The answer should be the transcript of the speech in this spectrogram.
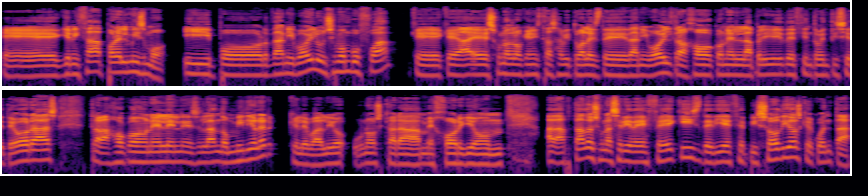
eh, guionizada por él mismo y por Danny Boyle, un Simon Beaufoy que, es uno de los guionistas habituales de Danny Boyle, trabajó con él en la peli de 127 horas, trabajó con él en Slandon Millionaire, que le valió un Oscar a Mejor Guión Adaptado. Es una serie de FX de 10 episodios que cuenta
